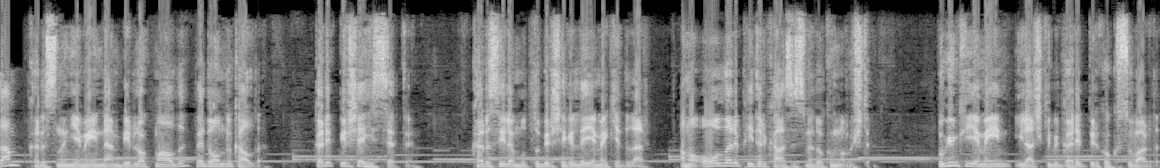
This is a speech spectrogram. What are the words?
Adam karısının yemeğinden bir lokma aldı ve dondu kaldı. Garip bir şey hissetti. Karısıyla mutlu bir şekilde yemek yediler ama oğulları Peter kasesine dokunmamıştı. Bugünkü yemeğin ilaç gibi garip bir kokusu vardı.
